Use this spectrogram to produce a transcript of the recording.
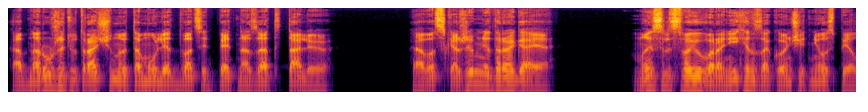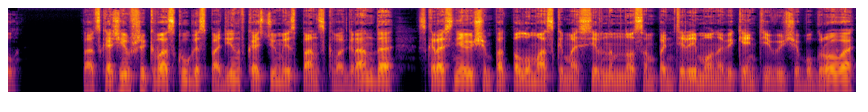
обнаружить утраченную тому лет 25 назад талию. «А вот скажи мне, дорогая...» Мысль свою Воронихин закончить не успел. Подскочивший к воску господин в костюме испанского гранда с краснеющим под полумаской массивным носом Пантелеймона Викентьевича Бугрова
